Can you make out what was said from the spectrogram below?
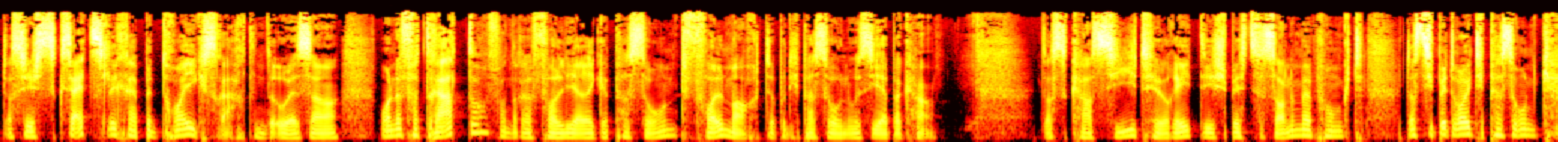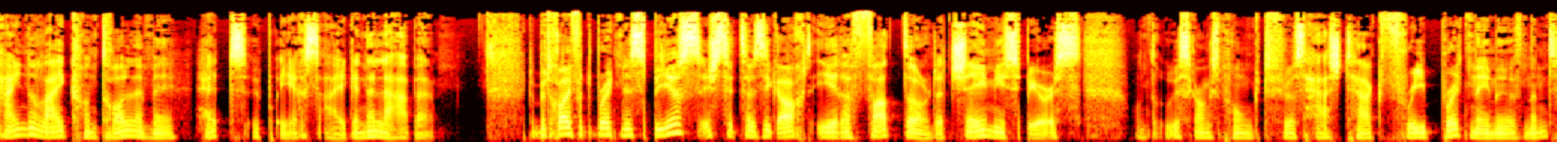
Das ist das gesetzliche Betreuungsrecht in den USA, wo ein Vertreter von einer volljährigen Person die Vollmacht über die Person ausüben kann. Das kann sie theoretisch bis zu so einem Punkt, dass die betreute Person keinerlei Kontrolle mehr hat über ihr eigenes Leben. Der Betreuer von Britney Spears ist seit 2008 ihr Vater, der Jamie Spears, und der Ausgangspunkt für das Hashtag Free Britney Movement,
